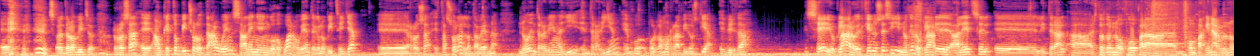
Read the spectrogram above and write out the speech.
eh, Sobre todo los bichos Rosa, eh, aunque estos bichos, los Darwin, salen en God of War Obviamente, que lo visteis ya eh, Rosa está sola en la taberna ¿No entrarían allí? ¿Entrarían? volvamos rápido, hostia, es verdad en serio, claro, es que no sé si no quedó claro Al Edsel, eh, literal, a estos dos nuevos juegos para compaginarlo, ¿no?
